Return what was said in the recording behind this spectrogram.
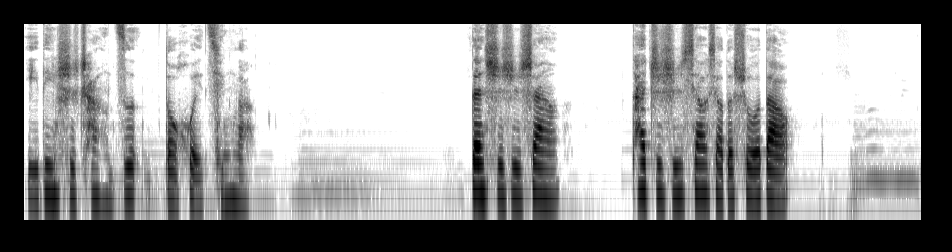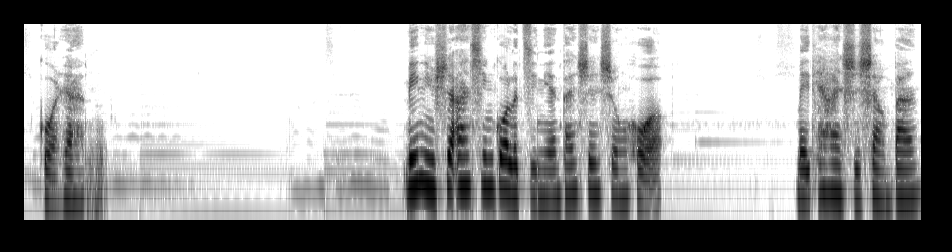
一定是场子都悔青了。但事实上，她只是笑笑的说道：“果然。”李女士安心过了几年单身生活，每天按时上班。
